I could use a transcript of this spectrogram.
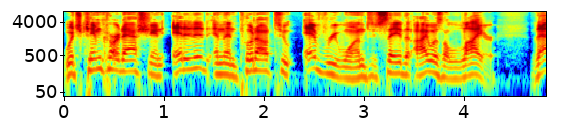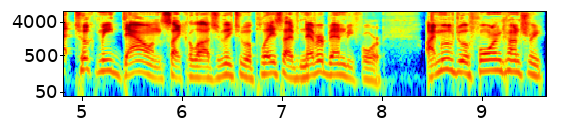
which Kim Kardashian edited and then put out to everyone to say that I was a liar. That took me down psychologically to a place I've never been before. I moved to a foreign country.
